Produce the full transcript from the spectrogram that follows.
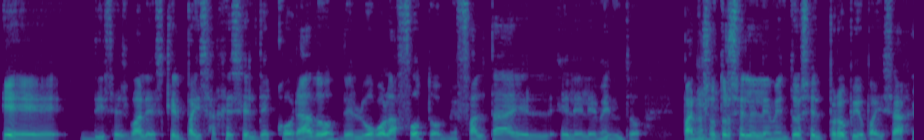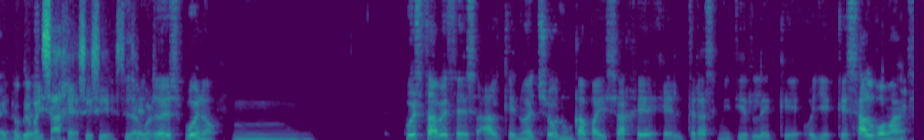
eh, dices, vale, es que el paisaje es el decorado de luego la foto, me falta el, elemento. Para nosotros el elemento es el propio paisaje. El propio paisaje, sí, sí, estoy de acuerdo. Entonces, bueno, mm, cuesta a veces al que no ha hecho nunca paisaje el transmitirle que, oye, que es algo más.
